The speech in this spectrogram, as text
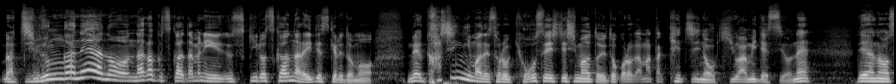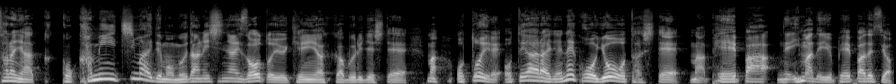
まあ、自分がね、あの、長く使うために薄黄色使うならいいですけれども、ね、家臣にまでそれを強制してしまうというところがまたケチの極みですよね。で、あの、さらには、こう、紙一枚でも無駄にしないぞという倹約家ぶりでして、まあ、おトイレ、お手洗いでね、こう、用を足して、まあ、ペーパー、ね、今で言うペーパーですよ。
